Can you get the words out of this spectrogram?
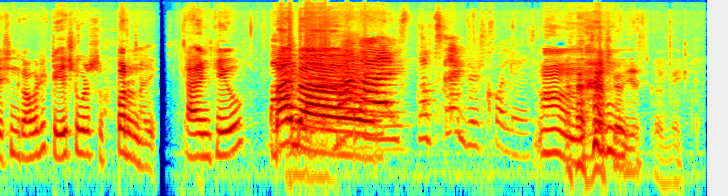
చేసింది కాబట్టి టేస్ట్ కూడా సూపర్ ఉన్నది. Thank you bye bye subscribe చేసుకోలేదు చేసుకోండి.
